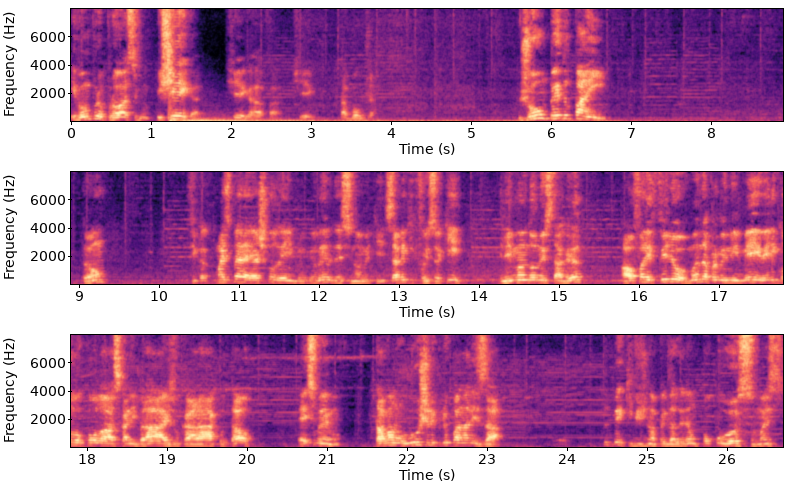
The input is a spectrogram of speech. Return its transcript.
e vamos pro próximo. E chega, chega, rapaz, chega, tá bom já. João Pedro Paim. Então, Fica, mas pera aí, acho que eu lembro, eu lembro desse nome aqui. Sabe o que foi isso aqui? Ele me mandou no Instagram, aí eu falei, filho, manda pra mim no e-mail, ele colocou lá as calibragens, o caraco e tal. É isso mesmo. Tava no luxo, ele pediu pra analisar. Tudo bem que vídeo na pedaleira é um pouco osso, mas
